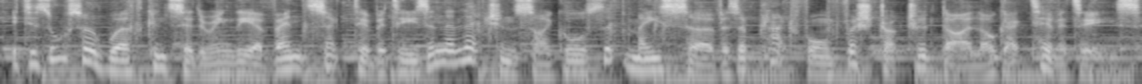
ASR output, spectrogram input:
It is also worth considering the events, activities and election cycles that may serve as a platform for structured dialogue activities.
